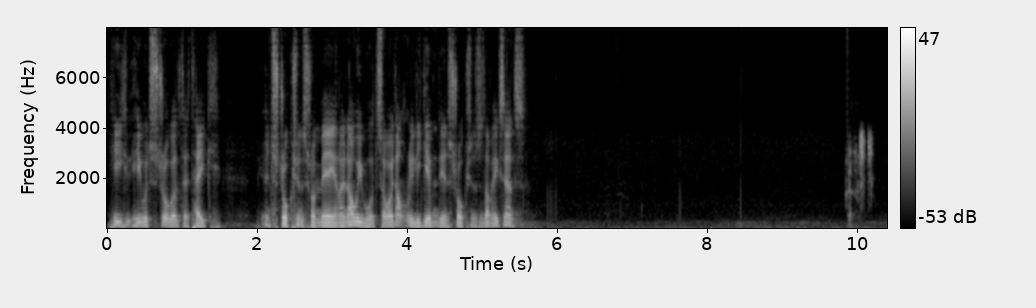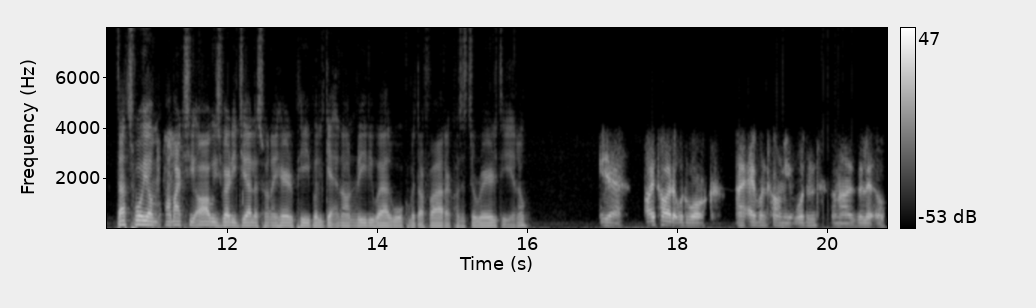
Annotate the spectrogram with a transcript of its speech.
he he would struggle to take instructions from me, and I know he would, so I don't really give him the instructions. Does that make sense? That's why I'm I'm actually always very jealous when I hear people getting on really well working with their father because it's a rarity, you know. Yeah, I thought it would work. Uh, everyone told me it wouldn't, and I was a little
